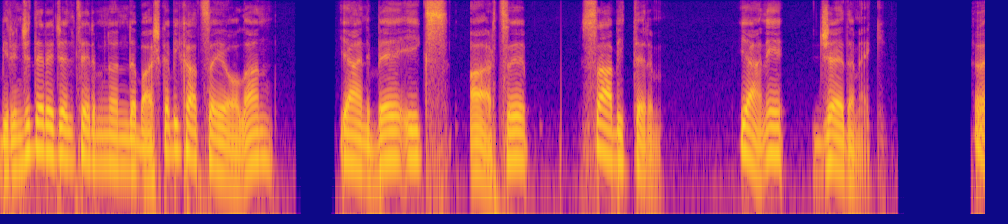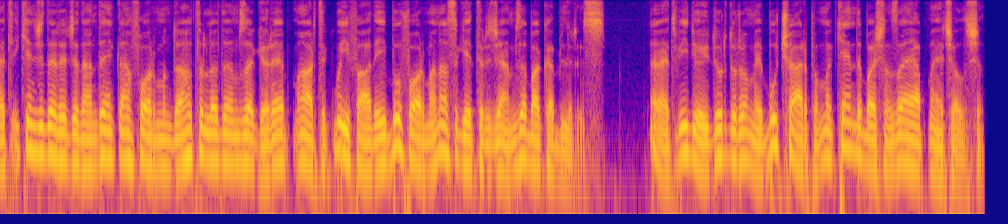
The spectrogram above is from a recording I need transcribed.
birinci dereceli terimin önünde başka bir katsayı olan, yani bx artı sabit terim. Yani c demek. Evet, ikinci dereceden denklem formunda hatırladığımıza göre artık bu ifadeyi bu forma nasıl getireceğimize bakabiliriz. Evet, videoyu durdurun ve bu çarpımı kendi başınıza yapmaya çalışın.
